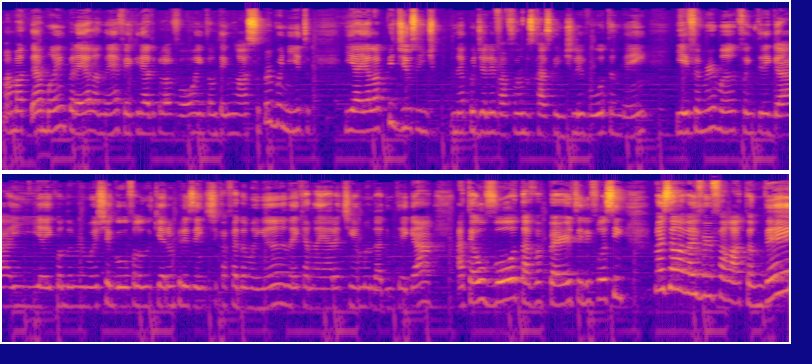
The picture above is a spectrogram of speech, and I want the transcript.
a, mãe pra ela, né? Foi criada pela avó, então tem um laço super bonito. E aí ela pediu se a gente né, podia levar, foi um dos casos que a gente levou também. E aí foi minha irmã que foi entregar. E aí, quando minha irmã chegou falando que era um presente de café da manhã, né? Que a Nayara tinha mandado entregar, até o vô tava perto. Ele falou assim: Mas ela vai vir falar também?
